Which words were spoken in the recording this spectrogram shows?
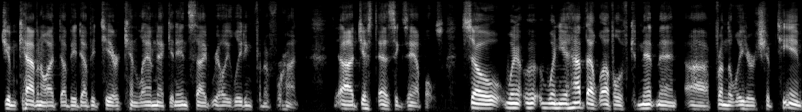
Jim Kavanaugh at WWT or Ken Lamneck at Insight really leading from the front? Uh, just as examples. So when uh, when you have that level of commitment uh, from the leadership team,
